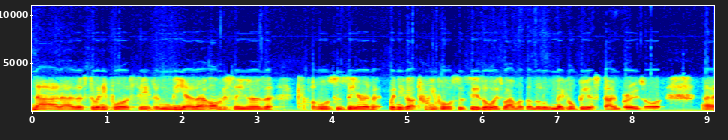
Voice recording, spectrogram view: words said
No, no. There's 24 set, and you know, obviously there is a couple of horses there, and when you've got 20 horses, there's always one with a little niggle, be a stone bruise or uh,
